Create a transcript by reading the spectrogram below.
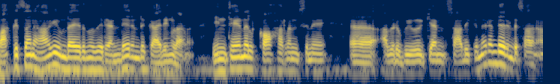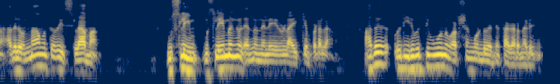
പാകിസ്ഥാൻ ആകെ ഉണ്ടായിരുന്നത് രണ്ടേ രണ്ട് കാര്യങ്ങളാണ്. ഇന്റേർണൽ കോഹറൻസിനെ അവരുപയോഗിക്കാൻ സാധിക്കുന്ന രണ്ടേ രണ്ട് സാധനമാണ്. അതിൽ ഒന്നാമത്തത് ഇസ്ലാമാണ്. മുസ്ലിം മുസ്ലിമുകൾ എന്ന നിലയിലുള്ള ഐക്യപ്പെടലാണ്. അത് ഒരു ഇരുപത്തിമൂന്ന് വർഷം കൊണ്ട് തന്നെ തകർന്നടിഞ്ഞു.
